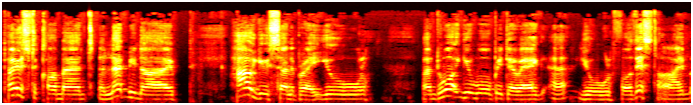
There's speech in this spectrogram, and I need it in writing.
post a comment and let me know how you celebrate Yule and what you will be doing at Yule for this time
